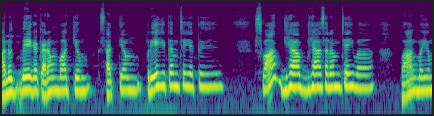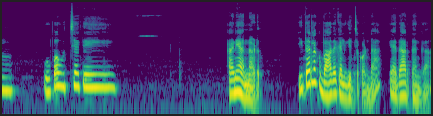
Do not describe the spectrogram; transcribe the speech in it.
అనుద్వేగకరం వాక్యం సత్యం ప్రేహితం చేయత్ స్వాధ్యాభ్యాసనం చైవ వాంగ్మయం ఉపఉచ్యతే అని అన్నాడు. ఇతరులకు బాధ కలిగించకుండా యథార్థంగా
